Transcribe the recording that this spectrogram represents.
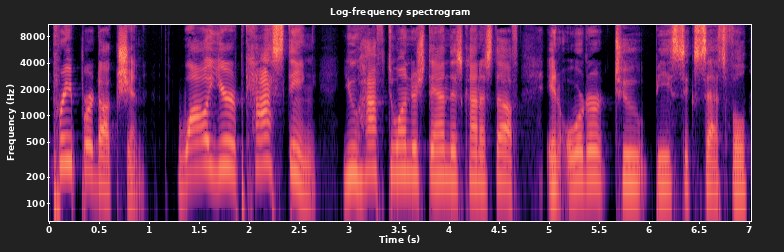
pre-production while you're casting. You have to understand this kind of stuff in order to be successful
